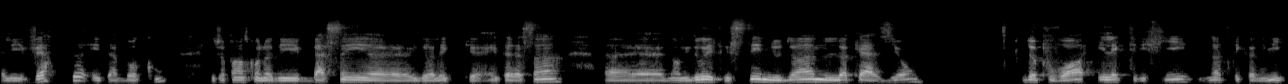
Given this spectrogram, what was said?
elle est verte, est à bas coût. je pense qu'on a des bassins euh, hydrauliques intéressants. Euh, dont l'hydroélectricité nous donne l'occasion de pouvoir électrifier notre économie.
